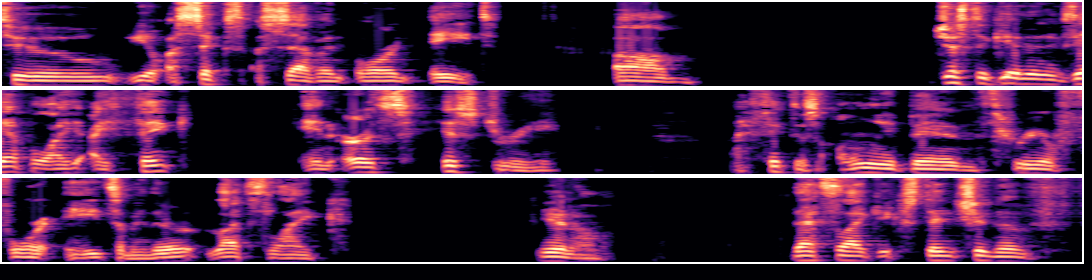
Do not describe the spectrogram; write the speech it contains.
to you know a six, a seven, or an eight. Um, just to give an example, I, I think in Earth's history, I think there's only been three or four eights. I mean, there that's like, you know, that's like extinction of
